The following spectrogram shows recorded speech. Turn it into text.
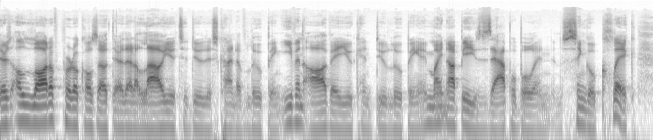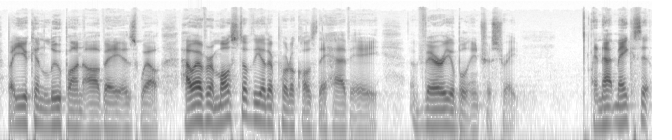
There's a lot of protocols out there that allow you to do this kind of looping. Even Aave, you can do looping. It might not be zappable in, a single click, but you can loop on Aave as well. However, most of the other protocols, they have a variable interest rate. And that makes it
